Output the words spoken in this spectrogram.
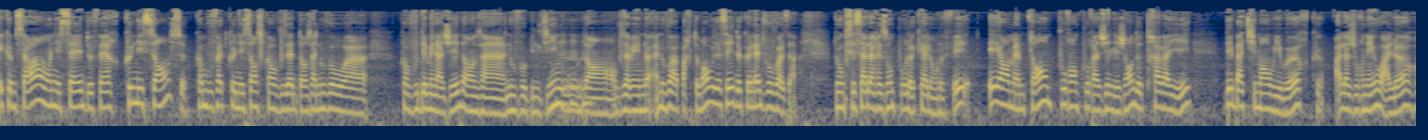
Et comme ça, on essaie de faire connaissance, comme vous faites connaissance quand vous êtes dans un nouveau, euh, quand vous déménagez dans un nouveau building ou dans, vous avez un nouveau appartement, vous essayez de connaître vos voisins. Donc c'est ça la raison pour laquelle on le fait. Et en même temps, pour encourager les gens de travailler des bâtiments WeWork à la journée ou à l'heure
